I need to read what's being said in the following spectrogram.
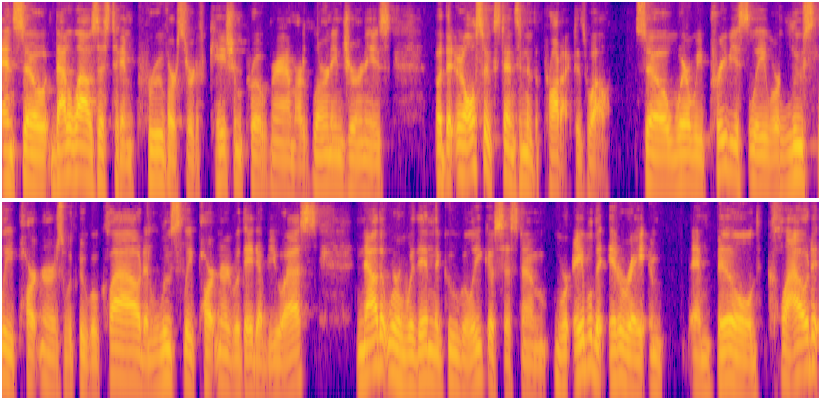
And so that allows us to improve our certification program, our learning journeys, but that it also extends into the product as well. So where we previously were loosely partners with Google Cloud and loosely partnered with AWS, now that we're within the Google ecosystem, we're able to iterate and and build cloud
